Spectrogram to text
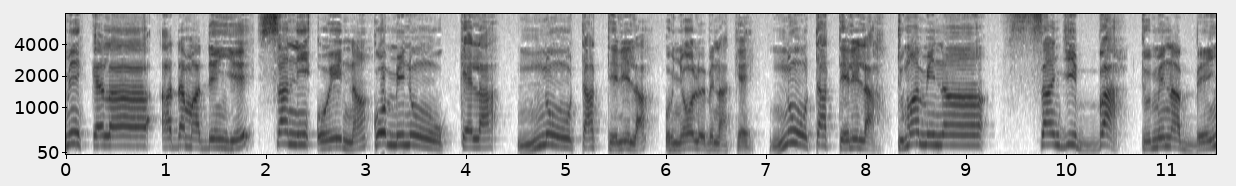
min kɛla adamaden ye sanni o ye na ko minw kɛla n'u ta teli la o ɲɔgɔn lo bena kɛ n'u ta teli la tuma min na sanjiba tun bena ben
